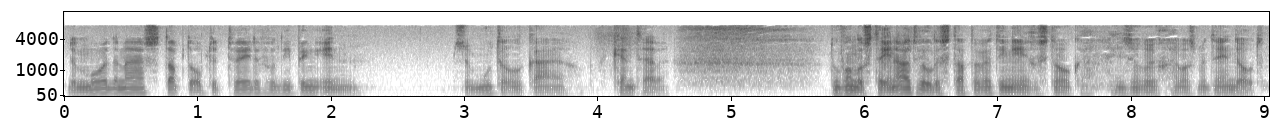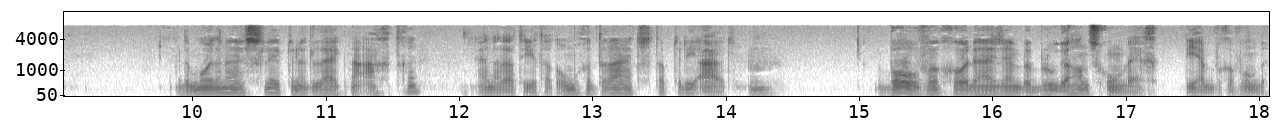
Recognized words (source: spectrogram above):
De moordenaar stapte op de tweede verdieping in. Ze moeten elkaar gekend hebben. Toen Van der Steen uit wilde stappen, werd hij neergestoken. In zijn rug, hij was meteen dood. De moordenaar sleepte het lijk naar achteren... en nadat hij het had omgedraaid, stapte hij uit. Boven gooide hij zijn bebloede handschoen weg. Die hebben we gevonden.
